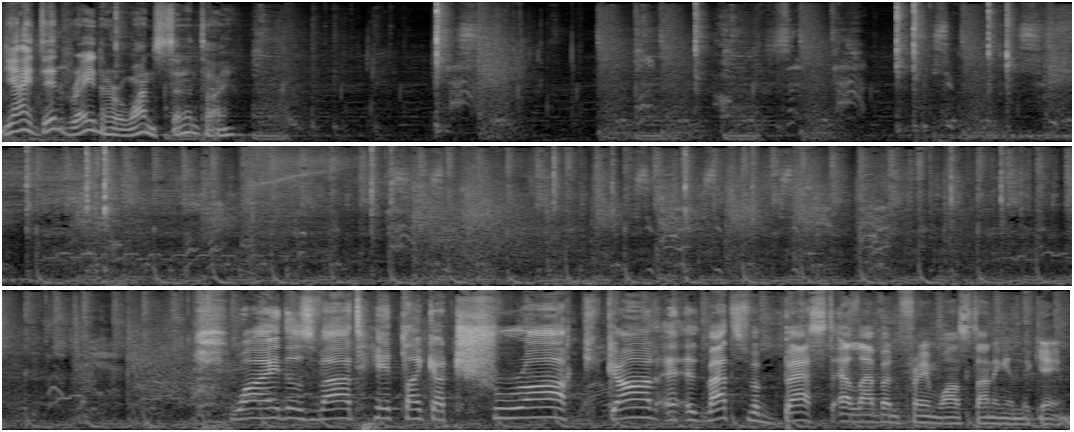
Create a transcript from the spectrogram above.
Yeah, I did raid her once, didn't I? Why does that hit like a truck? God, uh, uh, that's the best 11 frame while standing in the game.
